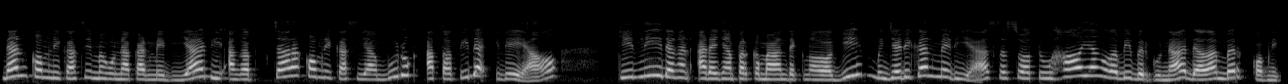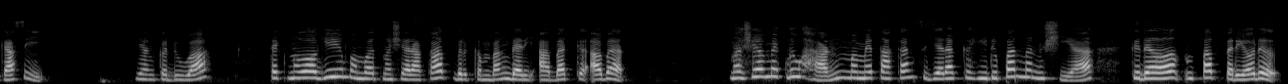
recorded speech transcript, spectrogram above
dan komunikasi menggunakan media dianggap cara komunikasi yang buruk atau tidak ideal, kini dengan adanya perkembangan teknologi menjadikan media sesuatu hal yang lebih berguna dalam berkomunikasi. Yang kedua, teknologi membuat masyarakat berkembang dari abad ke abad. Marshall McLuhan memetakan sejarah kehidupan manusia ke dalam empat periode.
